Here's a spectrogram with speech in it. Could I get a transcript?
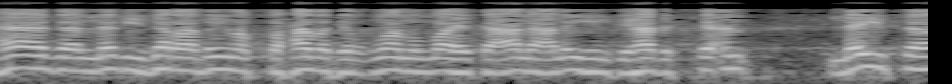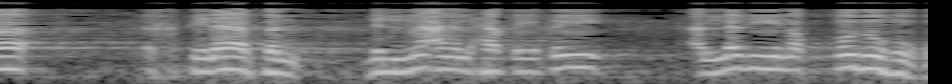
هذا الذي جرى بين الصحابة رضوان الله تعالى عليهم في هذا الشأن ليس اختلافا بالمعنى الحقيقي الذي نقصده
